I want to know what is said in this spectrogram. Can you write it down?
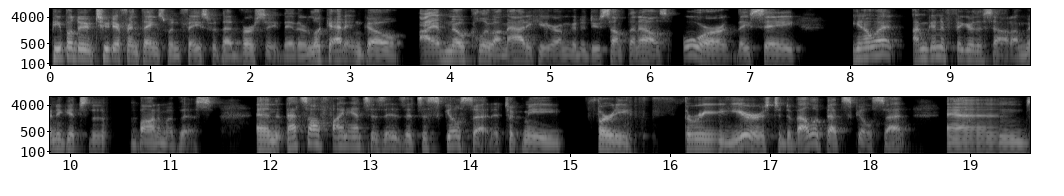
people do two different things when faced with adversity. They either look at it and go, I have no clue. I'm out of here. I'm going to do something else. Or they say, you know what? I'm going to figure this out. I'm going to get to the bottom of this. And that's all finances is. It's a skill set. It took me 33 years to develop that skill set and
